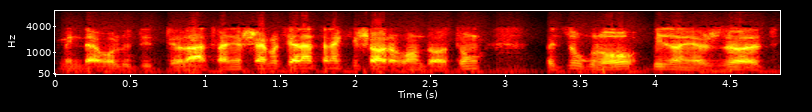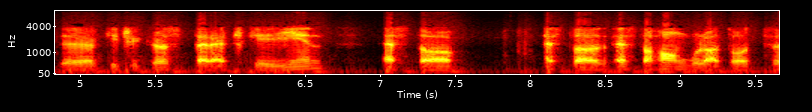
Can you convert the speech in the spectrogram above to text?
mindenhol üdítő látványosságot jelentenek, és arra gondoltunk, hogy zugló bizonyos zöld e, kicsi közterecskéjén ezt a, ezt, a, ezt a hangulatot e,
